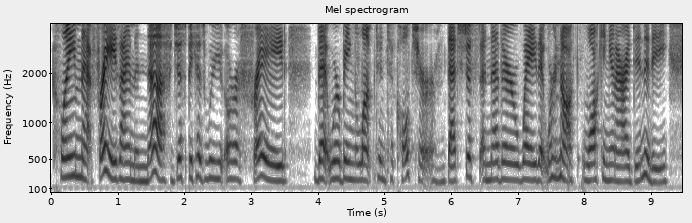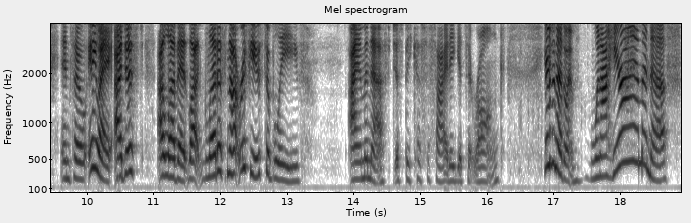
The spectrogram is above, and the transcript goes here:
claim that phrase, I am enough, just because we are afraid that we're being lumped into culture. That's just another way that we're not walking in our identity. And so, anyway, I just, I love it. Like, let us not refuse to believe I am enough just because society gets it wrong. Here's another one. When I hear I am enough,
